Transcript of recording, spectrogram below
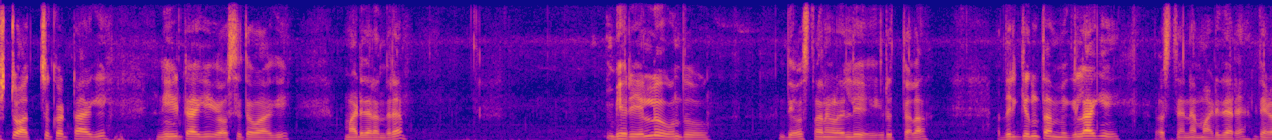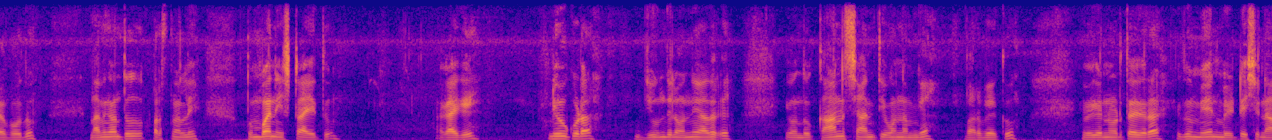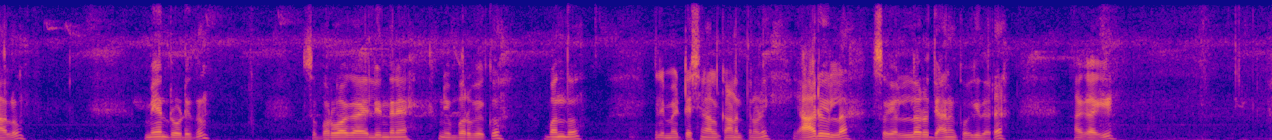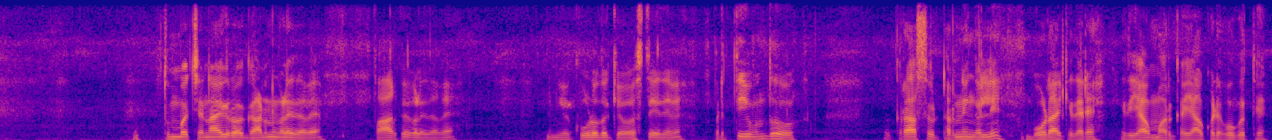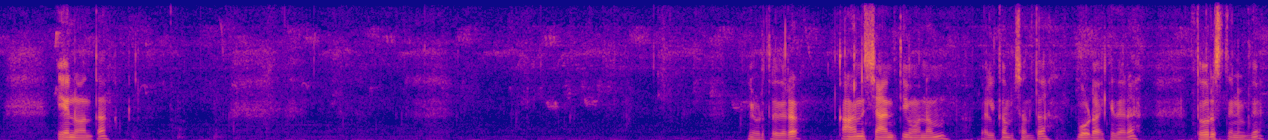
ಇಷ್ಟು ಅಚ್ಚುಕಟ್ಟಾಗಿ, ನೀಟಾಗಿ ವ್ಯವಸ್ಥಿತವಾಗಿ ಮಾಡಿದ್ದಾರೆ ಅಂದರೆ ಬೇರೆ ಎಲ್ಲೂ ಒಂದು ದೇವಸ್ಥಾನಗಳಲ್ಲಿ ಇರುತ್ತಲ್ಲ, ಅದಕ್ಕಿಂತ ಮಿಗಿಲಾಗಿ ವ್ಯವಸ್ಥೆಯನ್ನು ಮಾಡಿದ್ದಾರೆ ಅಂತ ಹೇಳ್ಬೋದು. ನನಗಂತೂ ಪರ್ಸ್ನಲಿ ತುಂಬಾ ಇಷ್ಟ ಆಯಿತು. ಹಾಗಾಗಿ ನೀವು ಕೂಡ ಜೀವನದಲ್ಲಿ ಒಂದೇ ಆದರೆ ಈ ಒಂದು ಕಾನ್ ಶಾಂತಿ ಒಂದು ನಮಗೆ ಬರಬೇಕು. ಇವಾಗ ನೋಡ್ತಾ ಇದ್ದೀರಾ, ಇದು main meditation hall main road ಇದು. ಸೊ ಬರುವಾಗ ಇಲ್ಲಿಂದನೇ ನೀವು ಬರಬೇಕು. ಬಂದು ಇಲ್ಲಿ ಮೆಡಿಟೇಷನ್ ಹಾಲ್ ಕಾಣುತ್ತೆ ನೋಡಿ. ಯಾರೂ ಇಲ್ಲ ಸೊ ಎಲ್ಲರೂ ಧ್ಯಾನಕ್ಕೆ ಹೋಗಿದ್ದಾರೆ. ಹಾಗಾಗಿ ತುಂಬ ಚೆನ್ನಾಗಿರೋ ಗಾರ್ಡನ್ಗಳಿದ್ದಾವೆ ಪಾರ್ಕ್ಗಳಿದ್ದಾವೆ ನಿಮಗೆ ಕೂಡೋದಕ್ಕೆ ವ್ಯವಸ್ಥೆ ಇದ್ದಾವೆ ಪ್ರತಿಯೊಂದು ಕ್ರಾಸ್ ಟರ್ನಿಂಗಲ್ಲಿ ಬೋರ್ಡ್ ಹಾಕಿದ್ದಾರೆ. ಇದು ಯಾವ ಮಾರ್ಗ, ಯಾವ ಕಡೆ ಹೋಗುತ್ತೆ, ಏನು ಅಂತ. ನೋಡ್ತಾ ಇದ್ದೀರಾ? ಕಾನ್ ಶಾಂತಿ ವನಂ ವೆಲ್ಕಮ್ಸ್ ಅಂತ ಬೋರ್ಡ್ ಹಾಕಿದ್ದಾರೆ. ತೋರಿಸ್ತೀನಿ ನಿಮಗೆ.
